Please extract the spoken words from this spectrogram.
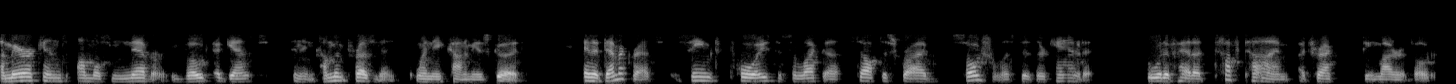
Americans almost never vote against an incumbent president when the economy is good. And the Democrats seemed poised to select a self described socialist as their candidate, who would have had a tough time attracting moderate voters.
